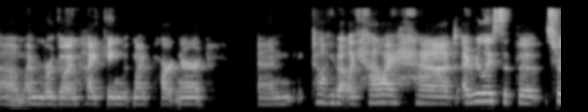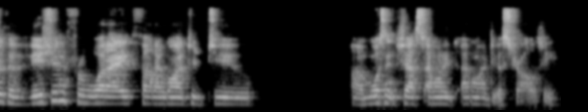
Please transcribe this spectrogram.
um, i remember going hiking with my partner and talking about like how i had i realized that the sort of the vision for what i thought i wanted to do um, wasn't just i wanted i want to do astrology.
